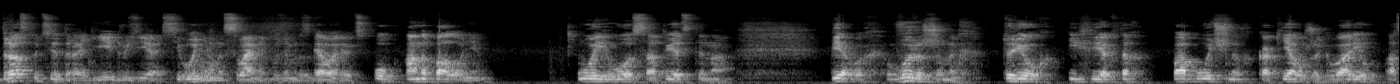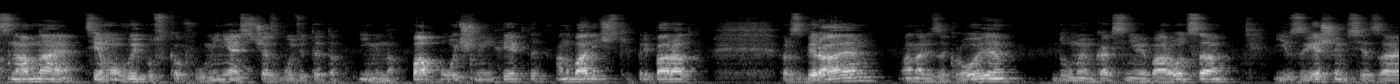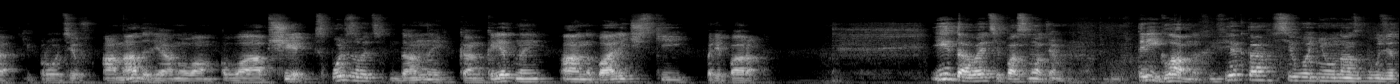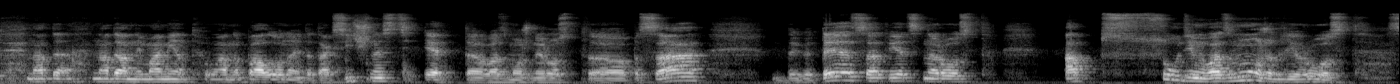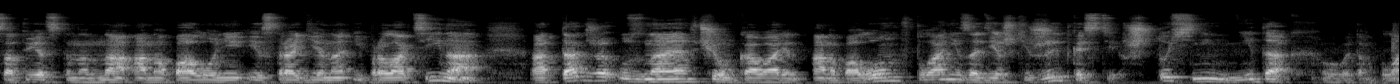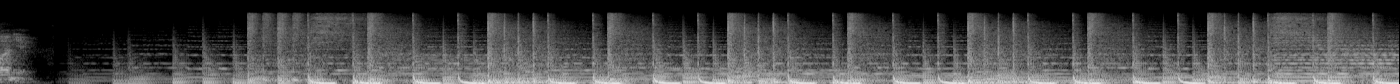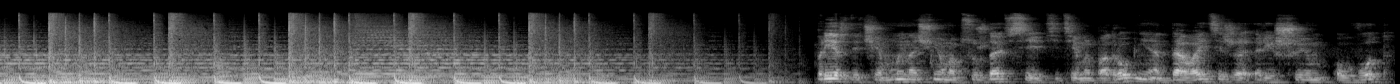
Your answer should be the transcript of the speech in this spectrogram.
Здравствуйте, дорогие друзья! Сегодня мы с вами будем разговаривать об анаполоне, о его, соответственно, первых выраженных трех эффектах побочных. Как я уже говорил, основная тема выпусков у меня сейчас будет это именно побочные эффекты анаболических препаратов. Разбираем анализы крови, думаем, как с ними бороться и взвешиваемся за и против, а надо ли оно вам вообще использовать данный конкретный анаболический препарат. И давайте посмотрим. Три главных эффекта сегодня у нас будет на, на данный момент у анаполона. Это токсичность, это возможный рост э, ПСА, ДГТ, соответственно, рост. Обсудим, возможен ли рост соответственно, на анаполоне эстрогена и пролактина, а также узнаем, в чем коварен анаполон в плане задержки жидкости, что с ним не так в этом плане. Прежде чем мы начнем обсуждать все эти темы подробнее, давайте же решим вот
